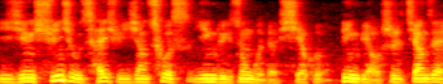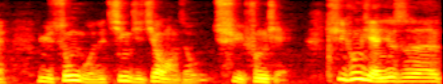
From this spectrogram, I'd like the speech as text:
已经寻求采取一项措施应对中国的胁迫，并表示将在与中国的经济交往中去风险。去风险就是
